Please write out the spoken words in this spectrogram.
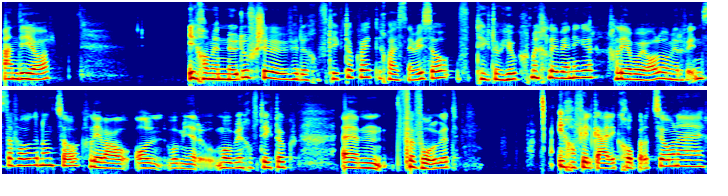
Ende Jahr. Ich habe mir nicht aufgeschrieben, wie viel ich auf TikTok will. Ich weiß nicht wieso. Auf TikTok juckt mich ein bisschen weniger. Ich liebe euch alle, die mir auf Insta folgen und so. Ich liebe auch alle, die, die mich auf TikTok ähm, verfolgen. Ich habe viele geile Kooperationen. Ich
